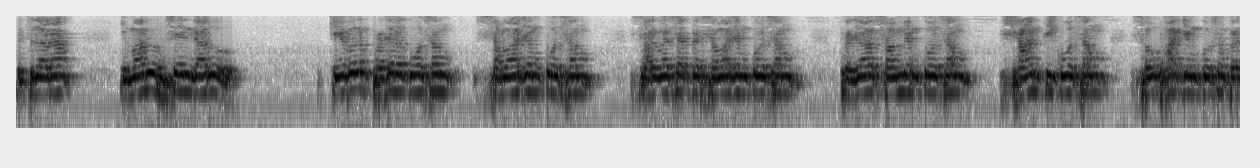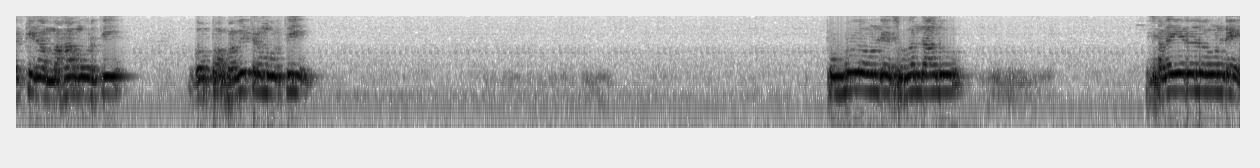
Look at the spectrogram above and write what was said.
మిత్రులారా ఇమాన్ హుసేన్ గారు కేవలం ప్రజల కోసం సమాజం కోసం సర్వసభ్య సమాజం కోసం ప్రజాస్వామ్యం కోసం శాంతి కోసం సౌభాగ్యం కోసం బ్రతికిన మహామూర్తి గొప్ప పవిత్రమూర్తి పువ్వుల్లో ఉండే సుగంధాలు సెలయేరులో ఉండే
